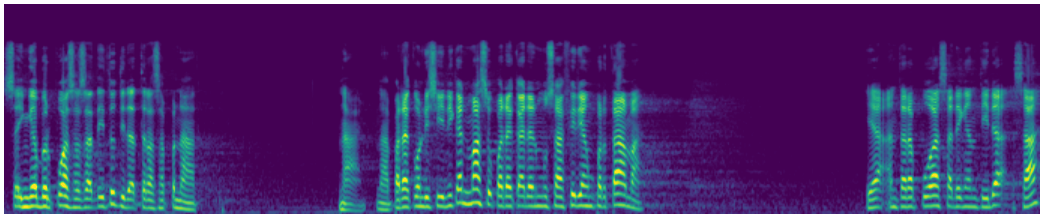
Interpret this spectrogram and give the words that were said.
sehingga berpuasa saat itu tidak terasa penat. Nah, nah pada kondisi ini kan masuk pada keadaan musafir yang pertama. Ya, antara puasa dengan tidak sah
